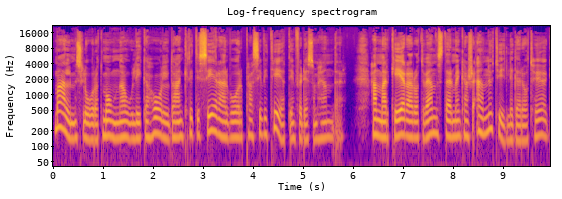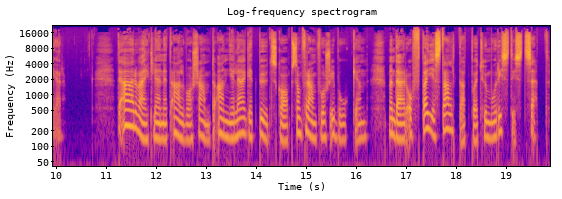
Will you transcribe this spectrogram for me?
Malm slår åt många olika håll då han kritiserar vår passivitet inför det som händer. Han markerar åt vänster men kanske ännu tydligare åt höger. Det är verkligen ett allvarsamt och angeläget budskap som framförs i boken men det är ofta gestaltat på ett humoristiskt sätt.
